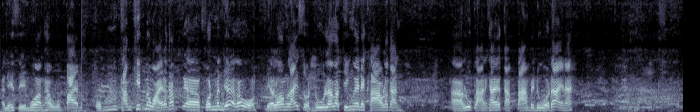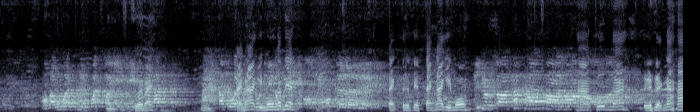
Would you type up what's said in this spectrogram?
อันนี้สีม่วงครับผมป้ายผมทำคลิปไม่ไหวแล้วครับเอ่อคนมันเยอะครับผม เดี๋ยวลองไลฟ์สดดูแล้วก็ทิ้งไว้ในคลาวแล้วกัน อ่า ลูกหลานใครก็กลับตามไปดูเอาได้นะของขบวนถึงวัดเกาะอินทรีสวยไหมนะครับอืมขบวนแต่งหน้ากี่โมงครับเนี่ยออกไม่ครบเลยแต่งตื่นแต่งหน้ากี่โมง ห้าทุ่มนะตื่นแต่งหน้าห้า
